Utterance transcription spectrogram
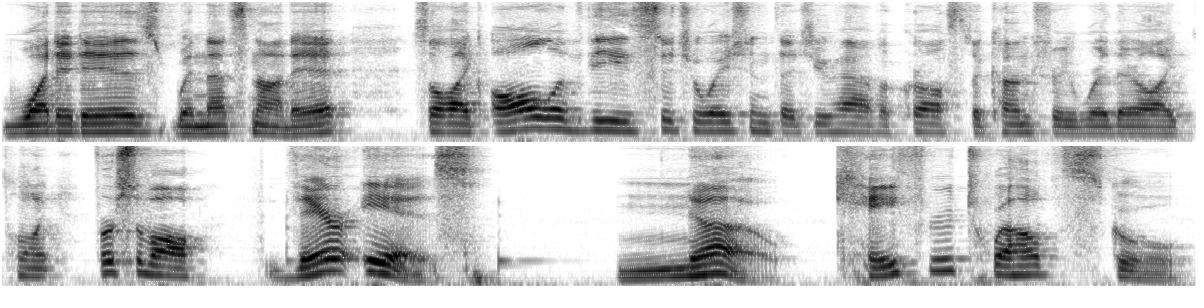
what it is when that's not it. So like all of these situations that you have across the country where they're like point, first of all, there is no K through 12 school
